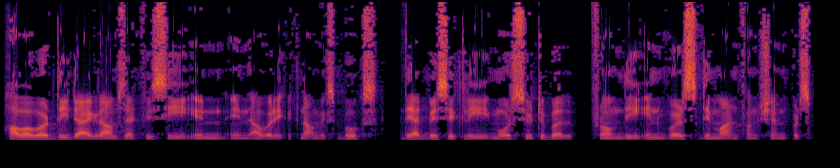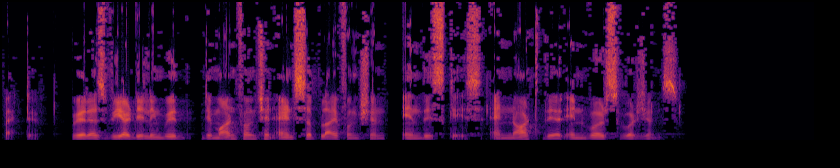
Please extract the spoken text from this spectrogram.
However, the diagrams that we see in, in our economics books, they are basically more suitable from the inverse demand function perspective whereas we are dealing with demand function and supply function in this case and not their inverse versions.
